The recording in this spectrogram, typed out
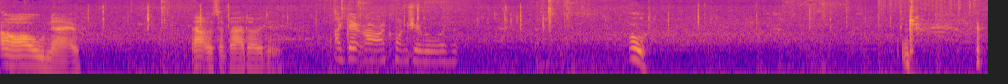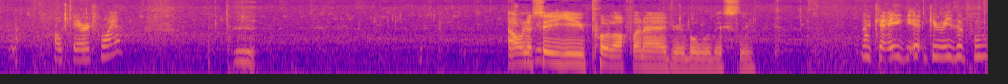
Oh no. That was a bad idea. I don't know, I can't dribble with it. Ooh. I'll clear it for you. I want to see you pull off an air dribble with this thing. Okay, give me the ball.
